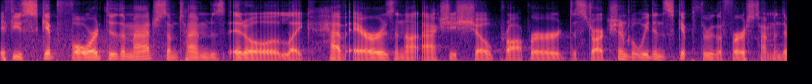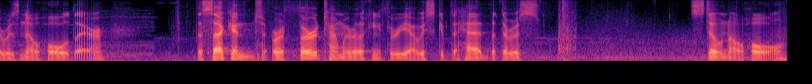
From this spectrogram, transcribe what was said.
if you skip forward through the match, sometimes it'll like have errors and not actually show proper destruction. But we didn't skip through the first time and there was no hole there. The second or third time we were looking through, yeah, we skipped ahead, but there was still no hole.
